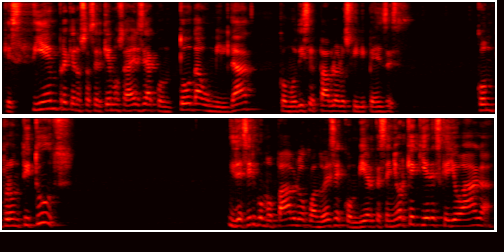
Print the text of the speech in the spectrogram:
que siempre que nos acerquemos a Él sea con toda humildad, como dice Pablo a los filipenses, con prontitud. Y decir como Pablo cuando él se convierte, Señor, ¿qué quieres que yo haga?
